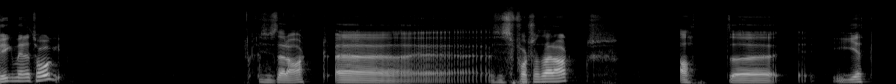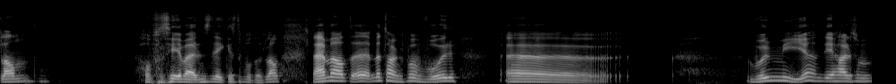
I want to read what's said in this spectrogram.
Bygg mer tog. Jeg syns det er rart Jeg syns fortsatt det er rart at i et land Holdt på å si verdens rikeste potetland Nei, men at, med tanke på hvor hvor mye de har liksom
